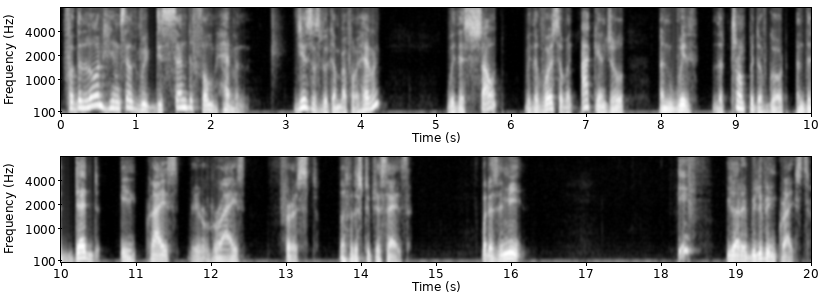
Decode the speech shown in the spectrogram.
For the Lord himself will descend from heaven. Jesus will come back from heaven with a shout, with the voice of an archangel, and with the trumpet of God, and the dead in Christ will rise first. That's what the scripture says. What does it mean? If you are a believer in Christ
